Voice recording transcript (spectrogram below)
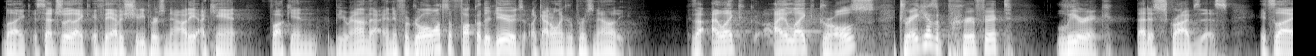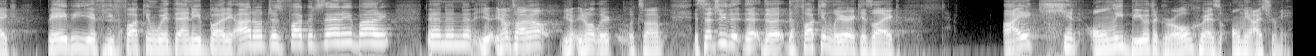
like essentially like if they have a shitty personality, I can't fucking be around that. And if a girl Mm-hmm. wants to fuck other dudes, like I don't like her personality. Cuz I, I like I like girls. Drake has a perfect lyric that describes this. It's like, baby, if you fucking with anybody, I don't just fuck with anybody. Na, na, na. You, you know what I'm talking about? You know, you know what lyric looks on? Essentially, the, the, the, the fucking lyric is like, I can only be with a girl who has only eyes for me.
